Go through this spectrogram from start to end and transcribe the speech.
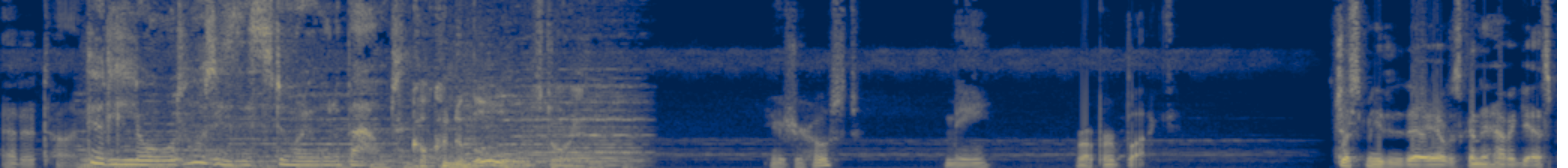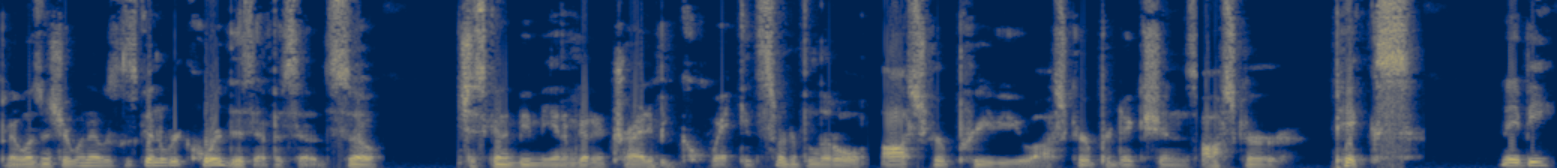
at a time. Good lord, what is this story all about? Cock and a bull story. Here's your host, me, Robert Black. Just me today. I was going to have a guest, but I wasn't sure when I was going to record this episode, so it's just going to be me, and I'm going to try to be quick. It's sort of a little Oscar preview, Oscar predictions, Oscar picks, maybe.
